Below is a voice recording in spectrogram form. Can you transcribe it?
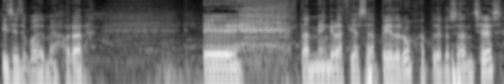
y si se puede mejorar. Eh, también gracias a Pedro, a Pedro Sánchez,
